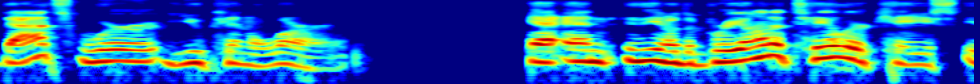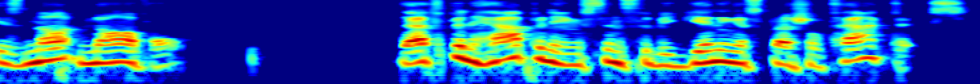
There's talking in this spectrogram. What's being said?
that's where you can learn. And, and, you know, the Breonna Taylor case is not novel. That's been happening since the beginning of special tactics.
